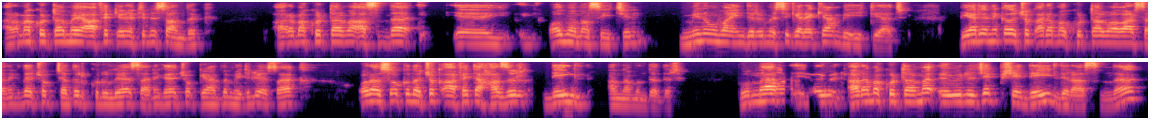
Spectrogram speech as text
Arama kurtarmayı afet yönetimi sandık. Arama kurtarma aslında e, olmaması için minimuma indirilmesi gereken bir ihtiyaç. Bir yerde ne kadar çok arama kurtarma varsa, ne kadar çok çadır kuruluyorsa, ne kadar çok yardım ediliyorsa orası o kadar çok afete hazır değil anlamındadır. Bunlar e, arama kurtarma övünülecek bir şey değildir aslında.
